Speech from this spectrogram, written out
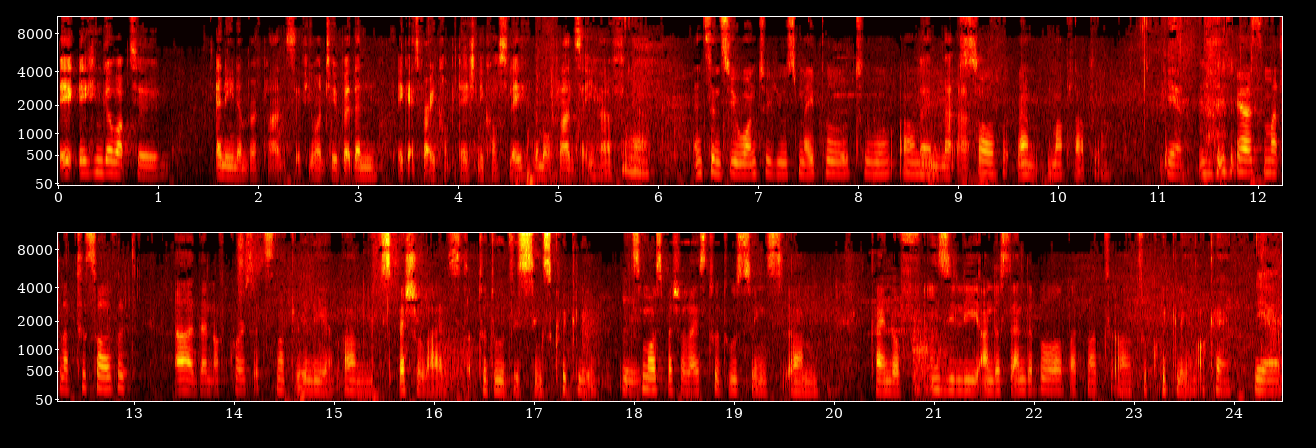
it, it can go up to any number of plants if you want to, but then it gets very computationally costly the more plants that you have. Yeah. And since you want to use Maple to um, Um, MATLAB. solve it, um, MATLAB, yeah. Yeah. yes, MATLAB to solve it. Uh, then of course it's not really um, specialized to do these things quickly. It's more specialized to do things um, kind of easily understandable, but not uh, too quickly. Okay. Yeah,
